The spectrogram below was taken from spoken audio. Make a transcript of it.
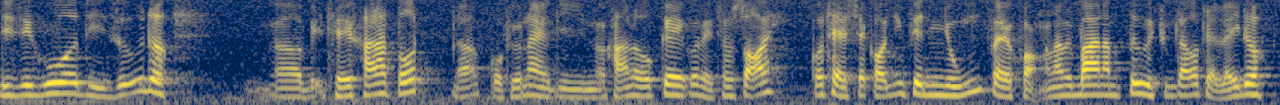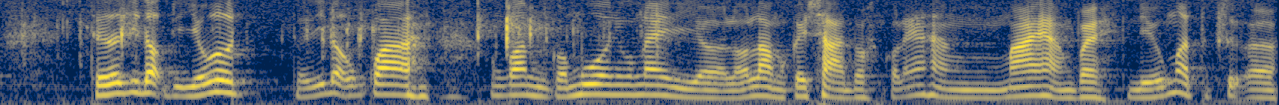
Digigua thì giữ được uh, vị thế khá là tốt. Đó cổ phiếu này thì nó khá là ok có thể theo dõi. Có thể sẽ có những phiên nhúng về khoảng 53 54 chúng ta có thể lấy được. Thế giới di động thì yếu hơn. Thế giới di động hôm qua hôm qua mình có mua nhưng hôm nay thì uh, nó làm một cây sàn rồi. Có lẽ hàng mai hàng về. Nếu mà thực sự uh,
